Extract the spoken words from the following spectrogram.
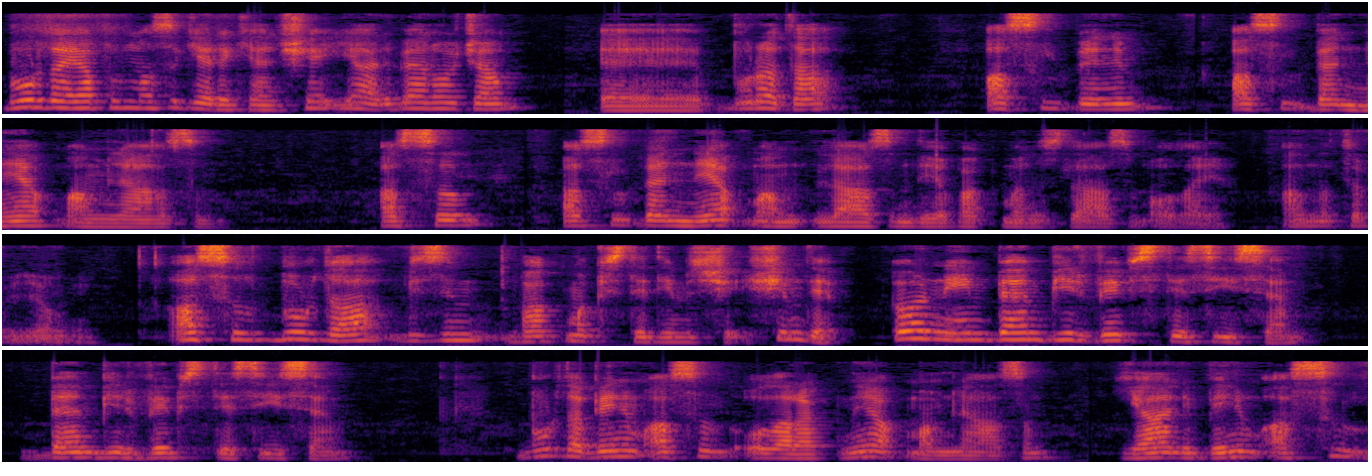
Burada yapılması gereken şey yani ben hocam e, burada asıl benim asıl ben ne yapmam lazım? Asıl asıl ben ne yapmam lazım diye bakmanız lazım olaya. Anlatabiliyor muyum? Asıl burada bizim bakmak istediğimiz şey. Şimdi örneğin ben bir web sitesiysem, ben bir web sitesiysem burada benim asıl olarak ne yapmam lazım? Yani benim asıl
